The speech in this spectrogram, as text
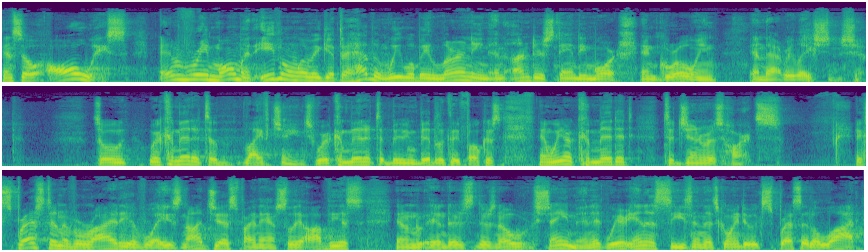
And so, always, every moment, even when we get to heaven, we will be learning and understanding more and growing in that relationship. So we're committed to life change. We're committed to being biblically focused, and we are committed to generous hearts expressed in a variety of ways, not just financially, obvious, and, and, there's, there's no shame in it. We're in a season that's going to express it a lot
